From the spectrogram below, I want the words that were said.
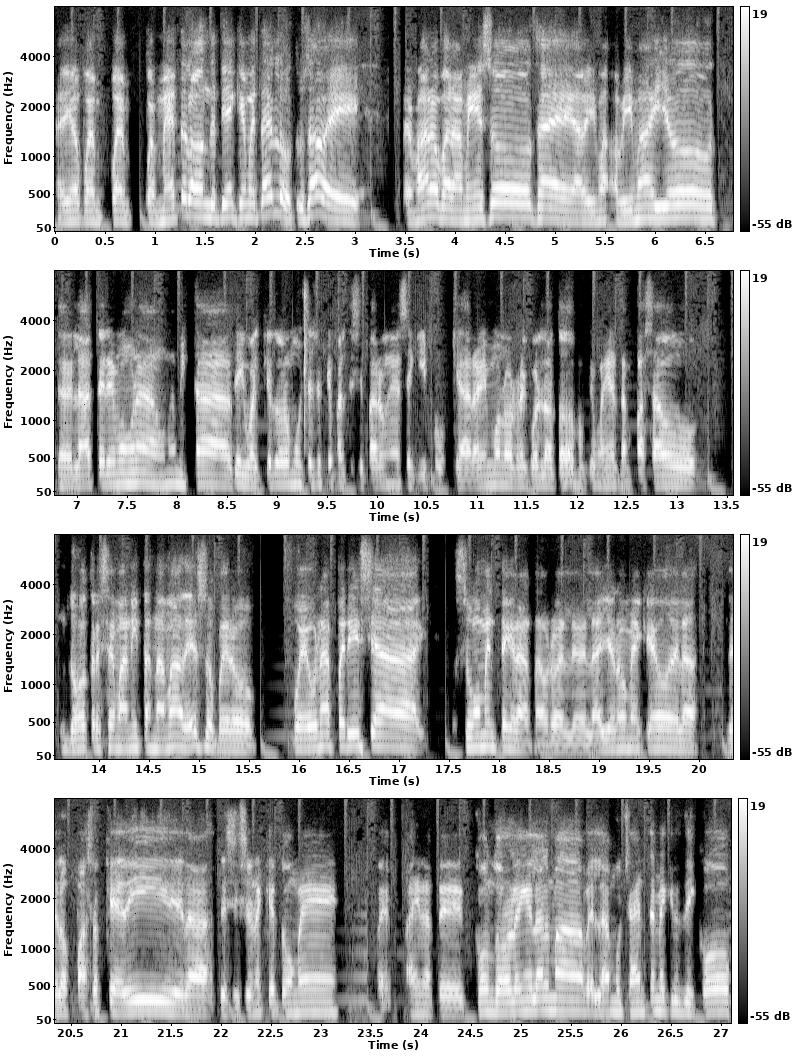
me dijo, pues, pues, pues mételo donde tienes que meterlo, tú sabes. Hermano, para mí eso, o sea, Abima, y yo, de verdad, tenemos una, una, amistad, igual que todos los muchachos que participaron en ese equipo, que ahora mismo no recuerdo a todos, porque imagínate, han pasado dos o tres semanitas nada más de eso, pero fue una experiencia sumamente grata, bro. De verdad, yo no me quejo de, la, de los pasos que di, de las decisiones que tomé. Pues, imagínate, con dolor en el alma, ¿verdad? Mucha gente me criticó,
